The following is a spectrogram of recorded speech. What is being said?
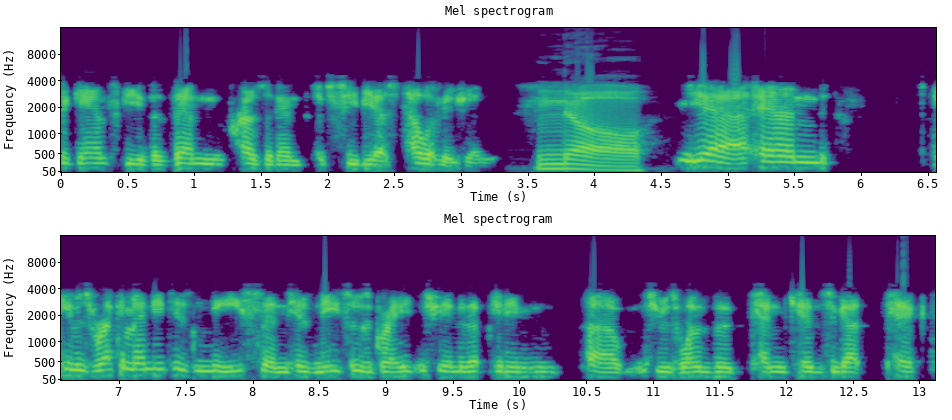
Sagansky, the then president of CBS Television. No. Yeah, and he was recommending his niece, and his niece was great, and she ended up getting. Uh, she was one of the ten kids who got picked.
